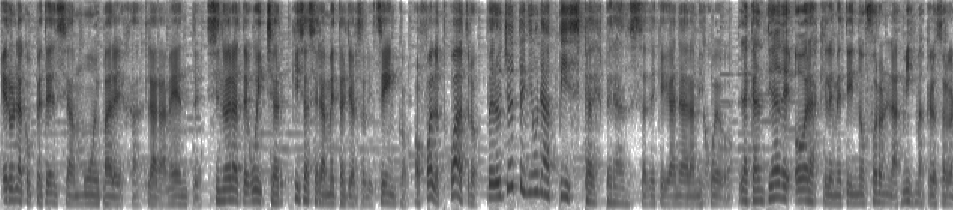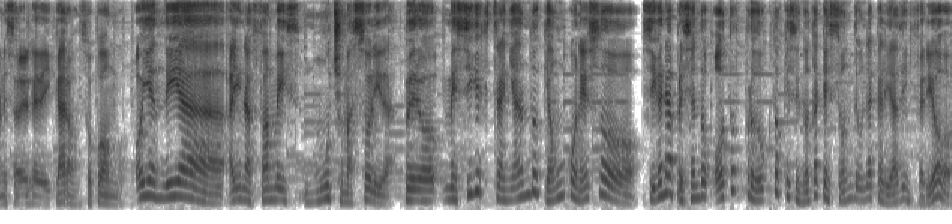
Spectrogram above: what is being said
Era una competencia muy pareja, claramente. Si no era The Witcher, quizás era Metal Gear Solid 5 o Fallout 4, pero yo tenía una pizca de esperanza de que ganara mi juego. La cantidad de horas que le metí no fueron las mismas que los organizadores le dedicaron, supongo. Hoy en día hay una fanbase mucho más sólida, pero me sigue extrañando que aún con eso sigan apreciando otros productos que se nota que son de una calidad inferior.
